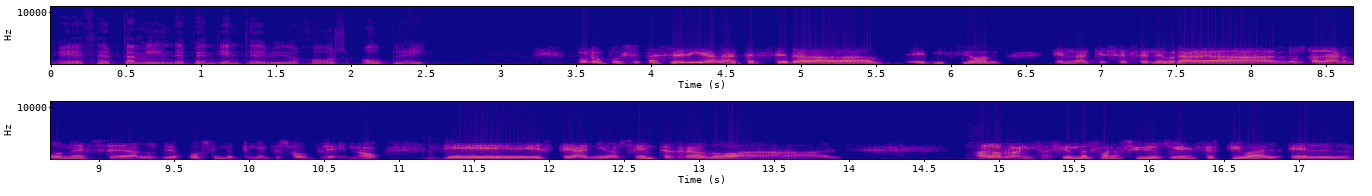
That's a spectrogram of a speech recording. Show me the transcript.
eh, certamen independiente de videojuegos Oplay? Bueno, pues esta sería la tercera edición en la que se celebra los galardones eh, a los videojuegos independientes Oplay, ¿no? Eh, este año se ha integrado a, a la organización del Fantasy Game Festival el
